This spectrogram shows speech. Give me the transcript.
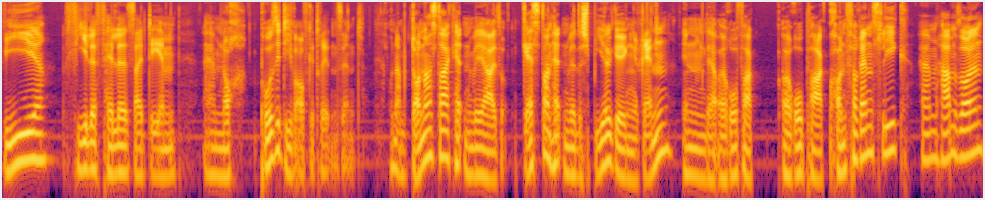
wie viele Fälle seitdem ähm, noch positiv aufgetreten sind. Und am Donnerstag hätten wir, also gestern hätten wir das Spiel gegen Rennes in der Europa, Europa Conference League ähm, haben sollen.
